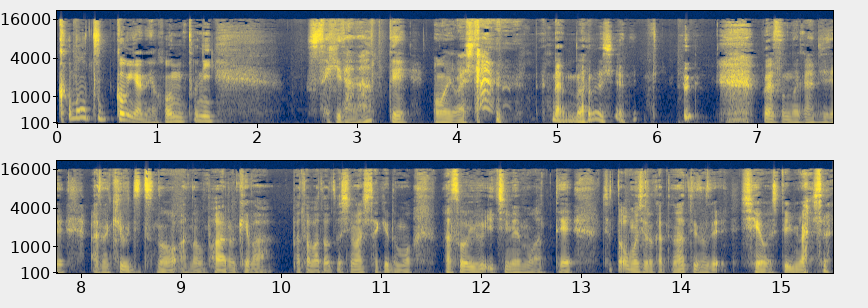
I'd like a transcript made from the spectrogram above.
このツッコミがね、本当に素敵だなって思いました。何の話やねんって。まあそんな感じで、あの休日のあのパーロケはバタバタとしましたけども、まあそういう一面もあって、ちょっと面白かったなっていうのでシェアをしてみました。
